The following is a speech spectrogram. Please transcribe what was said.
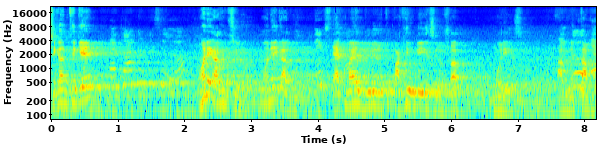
সেখান থেকে অনেক আগুন ছিল অনেক আগুন। এক মাইল দূরে একটু পাখি উড়ে গেছিল সব মরে গেছে। আগুনের তাপে।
